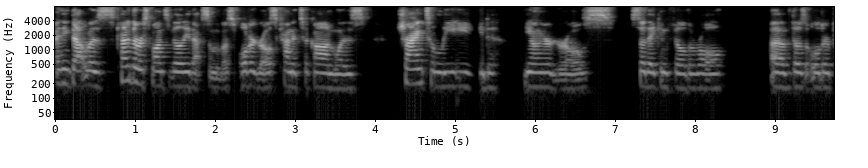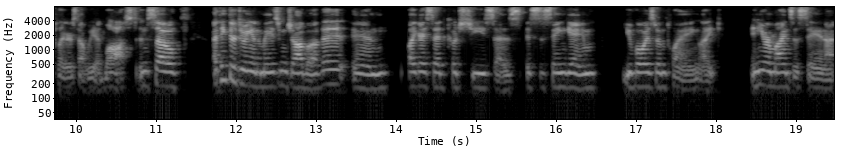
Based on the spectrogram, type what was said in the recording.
I think that was kind of the responsibility that some of us older girls kind of took on was trying to lead younger girls so they can fill the role of those older players that we had lost. And so I think they're doing an amazing job of it. And like I said, Coach G says it's the same game you've always been playing. Like, and he reminds us day in,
